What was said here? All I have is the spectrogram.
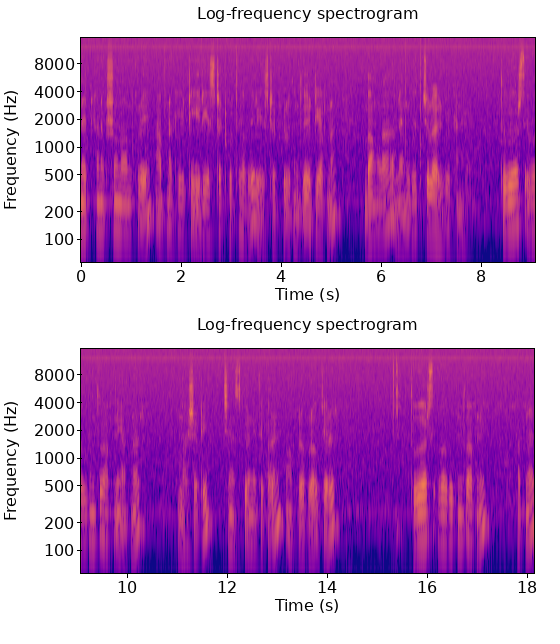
নেট কানেকশন অন করে আপনাকে এটি রিস্টার্ট করতে হবে। রিস্টার্ট করলে কিন্তু এটি আপনার বাংলা ল্যাঙ্গুয়েজ চলে আসবে এখানে। তো ভিউয়ার্স এভাবে কিন্তু আপনি আপনার ভাষাটি চেঞ্জ করে নিতে পারেন অপরা ব্রাউজারের তো এভাবে কিন্তু আপনি আপনার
